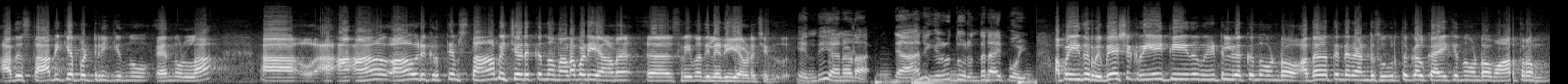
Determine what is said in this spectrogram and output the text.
അത് സ്ഥാപിക്കപ്പെട്ടിരിക്കുന്നു എന്നുള്ള ആ, ഒരു കൃത്യം സ്ഥാപിച്ചെടുക്കുന്ന നടപടിയാണ് ശ്രീമതി ലതിക അവിടെ ചെയ്തത്. എന്ത് ചെയ്യാനാടാ? ഞാൻ ഇങ്ങനൊരു ദുരന്തനായി പോയി. അപ്പൊ ഇത് റിബേഷ് ക്രിയേറ്റ് ചെയ്ത് വീട്ടിൽ വെക്കുന്നതുകൊണ്ടോ അദ്ദേഹത്തിന്റെ രണ്ട് സുഹൃത്തുക്കൾക്ക് അയക്കുന്നതുകൊണ്ടോ മാത്രം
